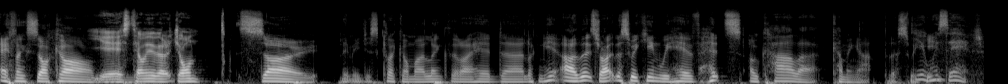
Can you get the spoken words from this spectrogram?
Athlinks.com. Yes, tell me about it, John. So, let me just click on my link that I had uh, looking here. Oh, that's right. This weekend we have Hits Ocala coming up this weekend. Yeah, where's that?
